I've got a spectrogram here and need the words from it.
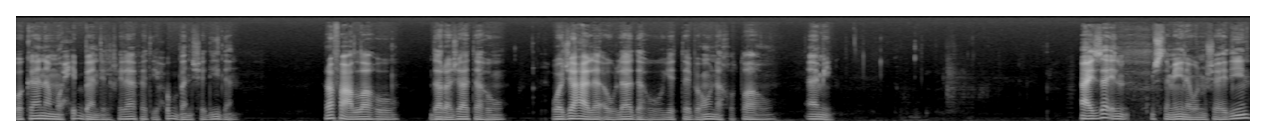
وكان محبا للخلافة حبا شديدا. رفع الله درجاته وجعل أولاده يتبعون خطاه. آمين. أعزائي المستمعين والمشاهدين،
